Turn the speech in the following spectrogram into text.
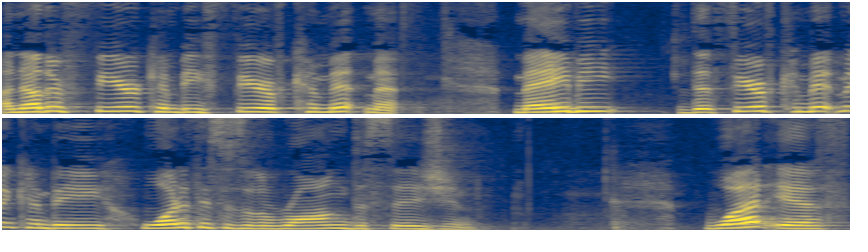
Another fear can be fear of commitment. Maybe the fear of commitment can be what if this is the wrong decision? What if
